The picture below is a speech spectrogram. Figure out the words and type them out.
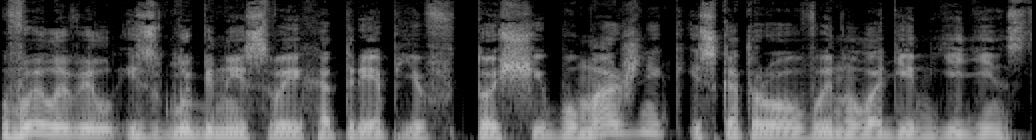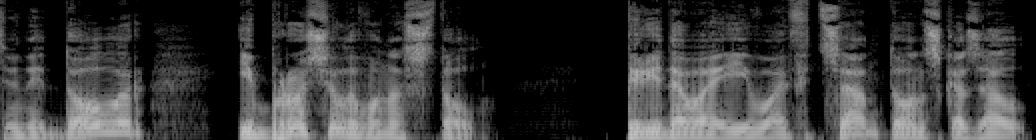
выловил из глубины своих отрепьев тощий бумажник, из которого вынул один единственный доллар и бросил его на стол. Передавая его официанту, он сказал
